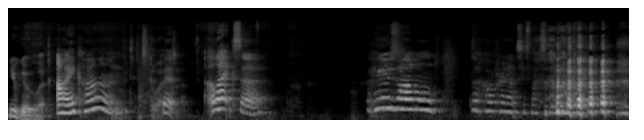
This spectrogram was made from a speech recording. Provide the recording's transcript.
You Google it. I can't. Ask Alexa. But Alexa, who's Arnold? I can't pronounce his last name.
